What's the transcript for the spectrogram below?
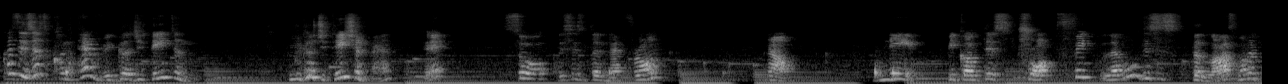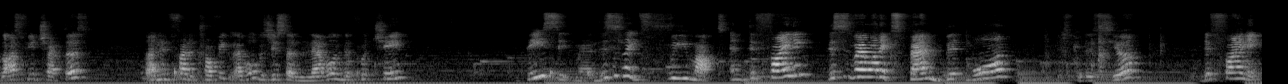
Because it's just content regurgitation. Regurgitation, man. Okay? So, this is the nephron. Now, name. We got this trophic level. This is the last one of the last few chapters. To identify the trophic level, which is a level in the food chain basic, man. This is like three marks. And defining, this is where I want to expand a bit more. Just put this here. Defining.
